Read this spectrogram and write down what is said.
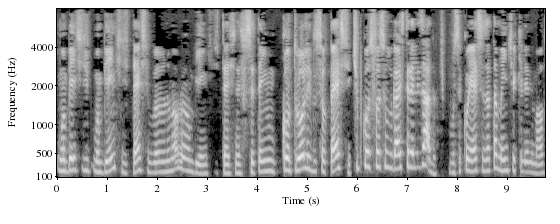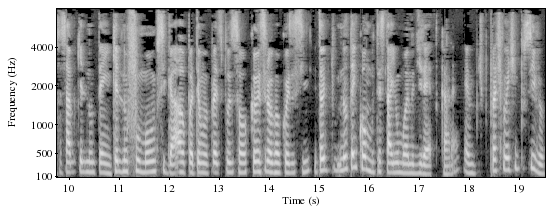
um ambiente de um ambiente de teste. O animal não é um ambiente de teste, né? Você tem um controle do seu teste, tipo como se fosse um lugar esterilizado. Tipo, você conhece exatamente aquele animal, você sabe que ele não tem, que ele não fumou um cigarro pra ter uma predisposição ao câncer ou alguma coisa assim. Então, tipo, não tem como testar em humano direto, cara. É tipo, praticamente impossível.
